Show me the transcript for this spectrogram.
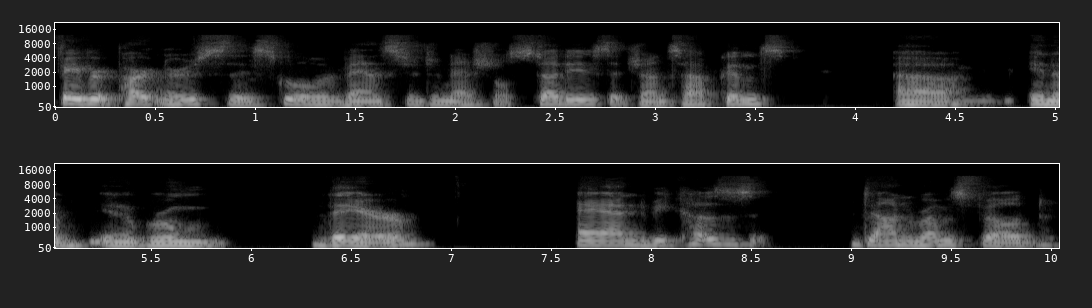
favorite partners, the School of Advanced International Studies at Johns Hopkins, uh, in a in a room there, and because Don Rumsfeld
